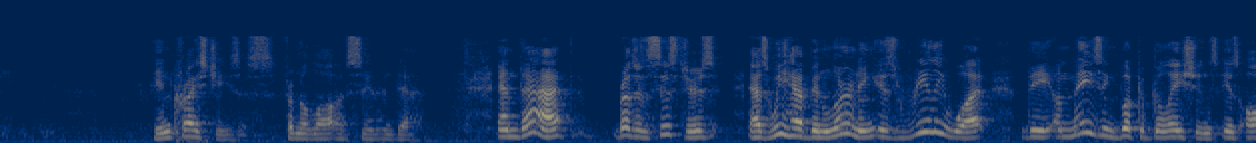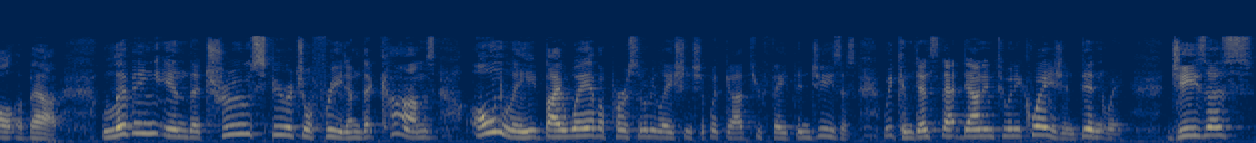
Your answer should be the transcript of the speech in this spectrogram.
in Christ Jesus from the law of sin and death. And that, brothers and sisters, as we have been learning, is really what the amazing book of Galatians is all about. Living in the true spiritual freedom that comes only by way of a personal relationship with God through faith in Jesus. We condensed that down into an equation, didn't we? Jesus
